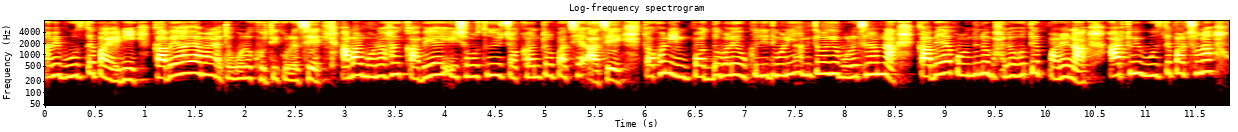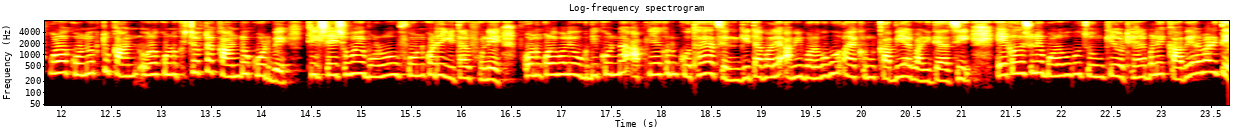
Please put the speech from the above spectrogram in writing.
আমি বুঝতে পারিনি কাবেয়ায় আমার এত বড় ক্ষতি করেছে। আমার মনে হয় কাবেয়ায় এই সমস্ত কিছু চক্রান্তর পাছে আছে। তখনই পদ্ম বলে উকিল দিদিমণি, আমি তোমাকে বলেছিলাম না কাবেয়া কোনোদিনও ভালো হতে পারে না। আর তুমি বুঝতে পারছ না, ওরা কোনো একটু কাণ্ড, ওরা কোনো কিছু একটা কাণ্ড করবে। ঠিক সেই সময় বড়বাবু ফোন করে গীতার ফোনে। ফোন করে বলে, অগ্নিকন্যা, আপনি এখন কোথায় আছেন? গীতা বলে, আমি বড়বাবু এখন কাবিয়ার বাড়িতে আছি। এই কথা শুনে বড়বাবু চমকে ওঠে আর বলে কাবিয়ার বাড়িতে?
